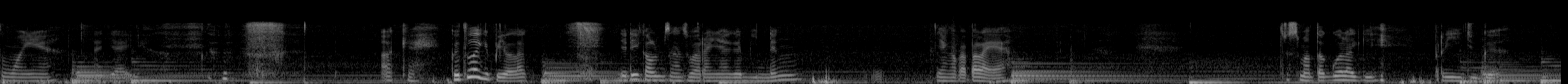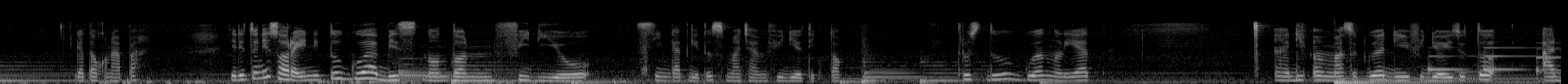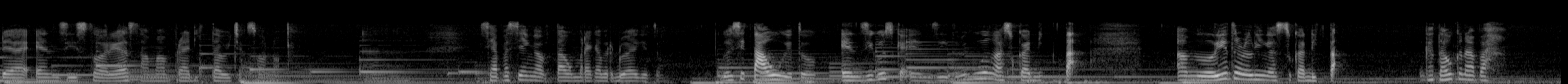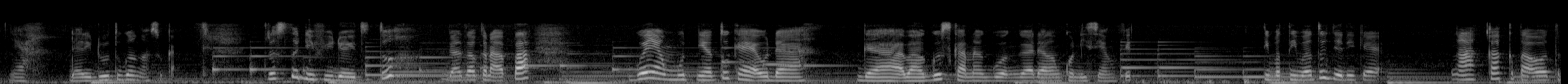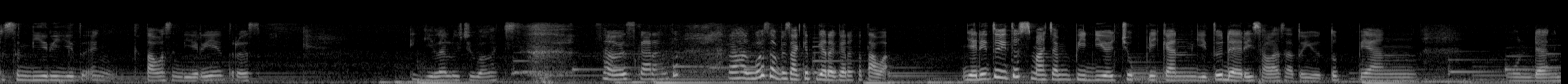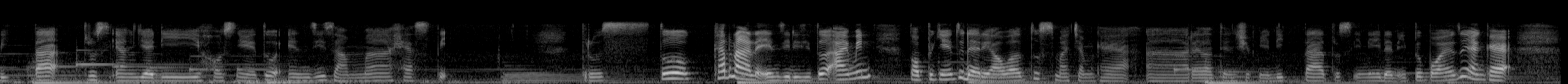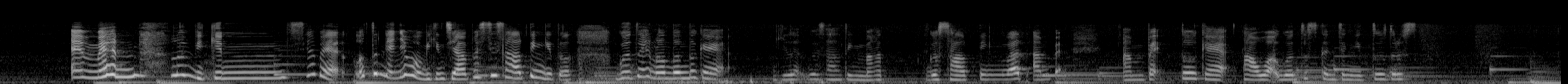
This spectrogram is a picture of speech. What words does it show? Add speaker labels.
Speaker 1: semuanya aja Oke, okay. gue tuh lagi pilek. Jadi kalau misalnya suaranya agak bindeng, ya nggak apa-apa lah ya. Terus mata gue lagi perih juga. Gak tau kenapa. Jadi tuh nih sore ini tuh gue habis nonton video singkat gitu, semacam video TikTok. Terus tuh gue ngeliat, uh, di, uh, maksud gue di video itu tuh ada NZ Storia sama Pradita Wicaksono. Uh, siapa sih yang nggak tahu mereka berdua gitu? Gue sih tahu gitu. NZ gue suka NZ, tapi gue nggak suka Dikta. I'm literally nggak suka Dikta. Gak tahu kenapa. Ya, dari dulu tuh gue nggak suka. Terus tuh di video itu tuh nggak tahu kenapa gue yang moodnya tuh kayak udah gak bagus karena gue nggak dalam kondisi yang fit tiba-tiba tuh jadi kayak ngakak ketawa tersendiri gitu. Eh ketawa sendiri terus eh, gila lucu banget. Sampai sekarang tuh rahang gue sampai sakit gara-gara ketawa. Jadi tuh itu semacam video cuplikan gitu dari salah satu YouTube yang ngundang Dikta terus yang jadi hostnya itu Enzi sama Hesti. Terus tuh karena ada Enzi di situ I mean topiknya itu dari awal tuh semacam kayak uh, relationshipnya Dikta terus ini dan itu. Pokoknya tuh yang kayak eh men lo bikin siapa ya? Lo tuh niatnya mau bikin siapa sih salting? Gitu. Gue tuh yang nonton tuh kayak gila gue salting banget. Gue salting banget ampe ampe tuh kayak tawa gue tuh kenceng itu. Terus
